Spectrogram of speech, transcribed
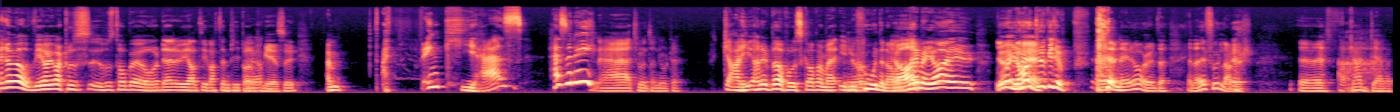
I don't know. Vi har ju varit hos, hos Tobbe och där är ju alltid vattenpipa Ja. på G. Så I'm, I think he has. Hasn't he? Nej, jag tror inte han gjort det. God, han är bra på att skapa de här illusionerna. Ja. Nej men jag är. Jag är jag har med." druckit upp. Nej det har du inte. Den där är full Anders. Uh, God damn it.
